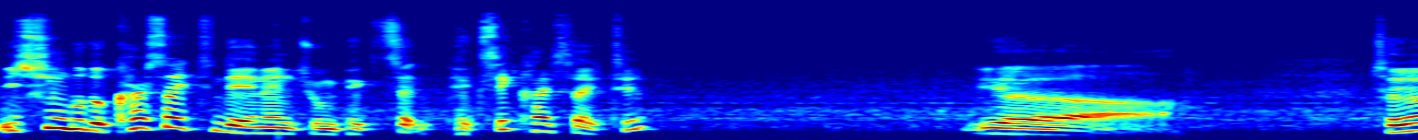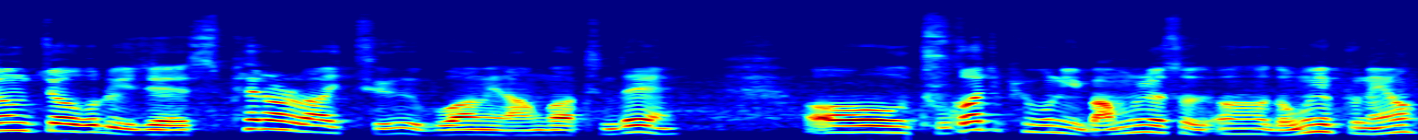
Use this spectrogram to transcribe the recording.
이 친구도 칼사이트인데 얘는 좀 백색, 백색 calcite? 이야. 전형적으로 이제 sphalerite 모암에 나온 것 같은데, 어우, 두 가지 표본이 맞물려서, 어, 너무 예쁘네요.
